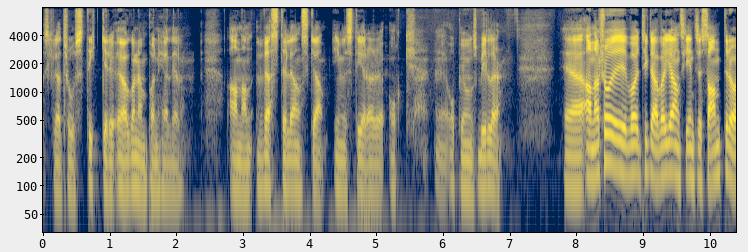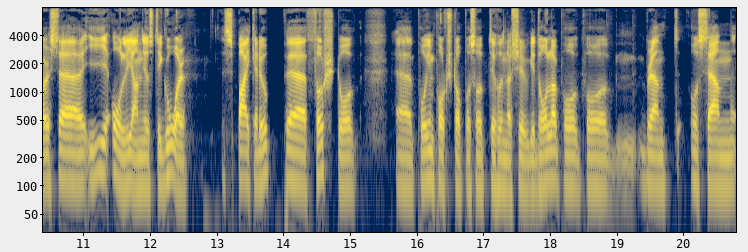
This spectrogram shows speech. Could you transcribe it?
skulle jag tro sticker i ögonen på en hel del annan västerländska investerare och eh, opinionsbildare. Eh, annars så var, tyckte jag det var ganska intressant rörelse i oljan just igår. Spikade upp eh, först då Eh, på importstopp och så upp till 120 dollar på, på Brent och sen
